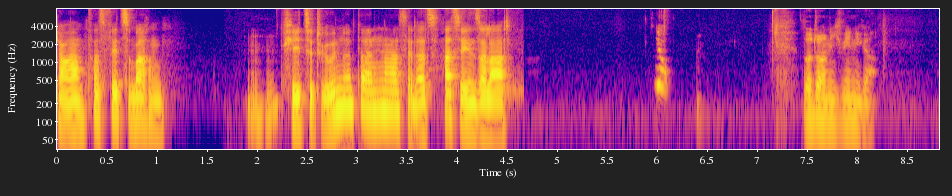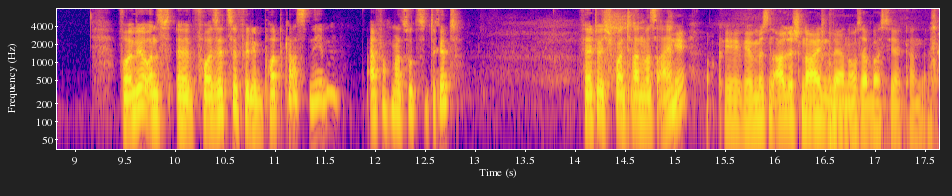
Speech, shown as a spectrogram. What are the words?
Ja, was willst du machen? Mhm. Viel zu tun und dann hast du das. Hast du den Salat. Wird auch nicht weniger. Wollen wir uns äh, Vorsätze für den Podcast nehmen? Einfach mal so zu dritt? Fällt euch spontan was ein? Okay. Okay, wir müssen alle schneiden lernen, außer Basti kann das.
